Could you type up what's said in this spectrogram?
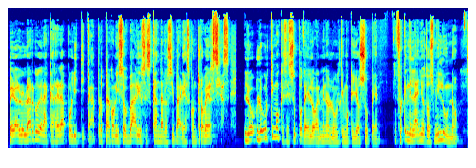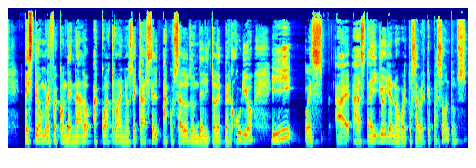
pero a lo largo de la carrera política protagonizó varios escándalos y varias controversias. Lo, lo último que se supo de él, o al menos lo último que yo supe, fue que en el año 2001 este hombre fue condenado a cuatro años de cárcel acusado de un delito de perjurio y pues hasta ahí yo ya no he vuelto a saber qué pasó, entonces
